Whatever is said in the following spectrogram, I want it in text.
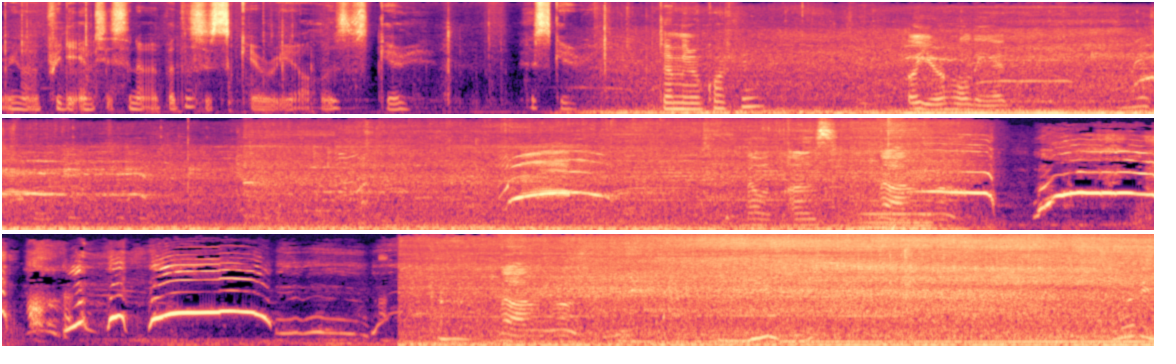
a you know a pretty empty cinema, but this is scary, y'all. This is scary. It's scary. Do you want me to record for you? Oh, you're holding it. That was us. Nah. Nah, What are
